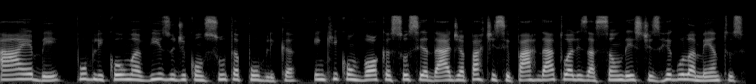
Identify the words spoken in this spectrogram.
a AEB publicou um aviso de consulta pública, em que convoca a sociedade a participar da atualização destes regulamentos,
